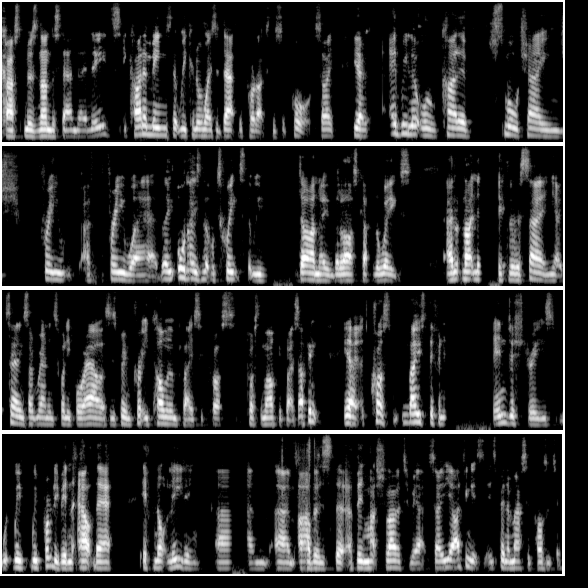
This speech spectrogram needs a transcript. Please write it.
customers and understand their needs, it kind of means that we can always adapt the products to support. So, you know, every little kind of small change, free uh, freeware, all those little tweaks that we've done over the last couple of weeks, and like Nicola was saying, you know, turning something around in 24 hours has been pretty commonplace across across the marketplace. I think, you know, across most different industries, we've we've probably been out there if not leading um, um, others that have been much slower to react. So yeah, I think it's it's been a massive positive.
